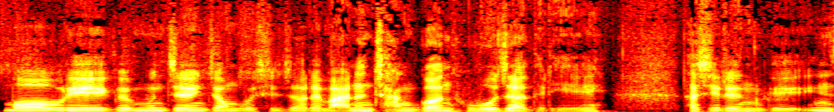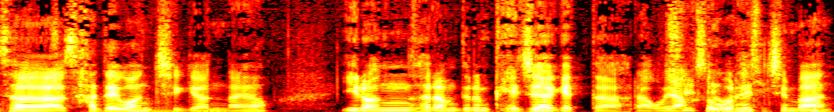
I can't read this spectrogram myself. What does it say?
뭐 우리 그 문재인 정부 시절에 많은 장관 후보자들이 사실은 그 인사 사대 원칙이었나요? 이런 사람들은 배제하겠다라고 약속을. 했지만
